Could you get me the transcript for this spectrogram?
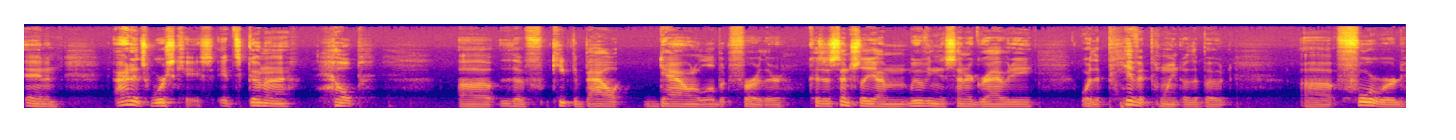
And at its worst case, it's gonna help uh, the keep the bow down a little bit further because essentially I'm moving the center of gravity or the pivot point of the boat uh, forward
